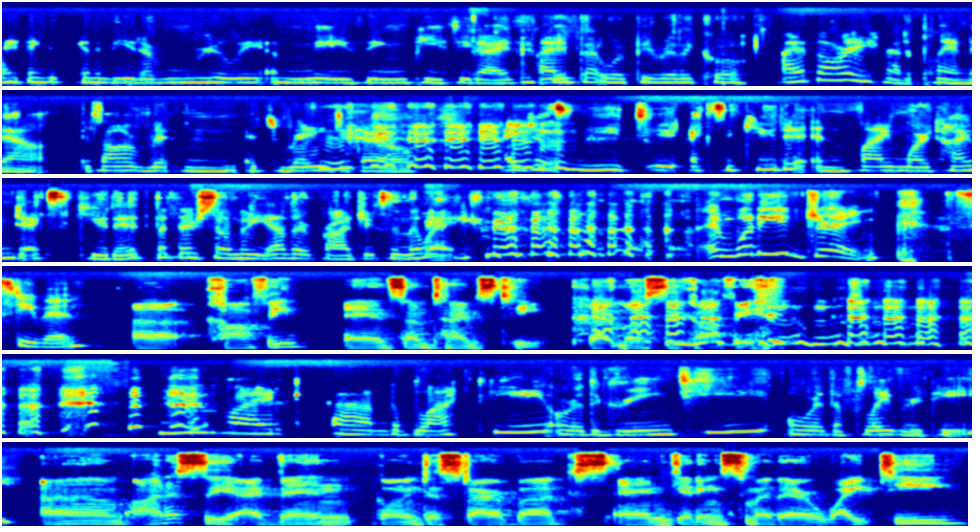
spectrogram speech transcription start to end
I think it's going to be a really amazing piece, you guys. I think I've, that would be really cool. I've already had it planned out. It's all written. It's ready to go. I just need to execute it and find more time to execute it. But there's so many other projects in the way. And what do you drink, Stephen? Uh, coffee and sometimes tea, but mostly coffee. you like um, the black tea or the green tea or the flavor tea? Um, honestly, I've been going to Starbucks and getting some of their white tea.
